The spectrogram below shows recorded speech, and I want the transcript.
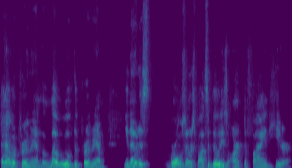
to have a program, the level of the program. You notice roles and responsibilities aren't defined here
